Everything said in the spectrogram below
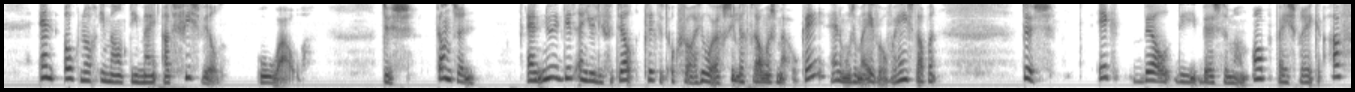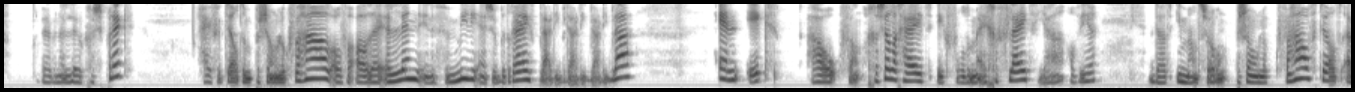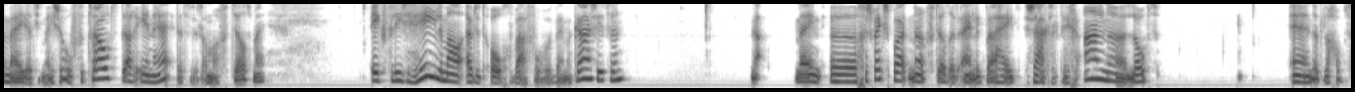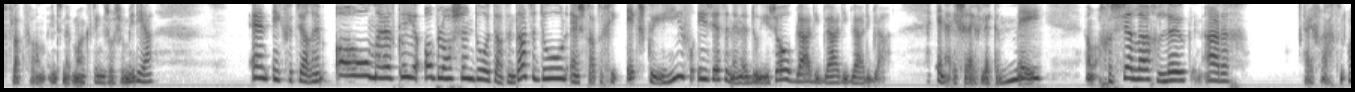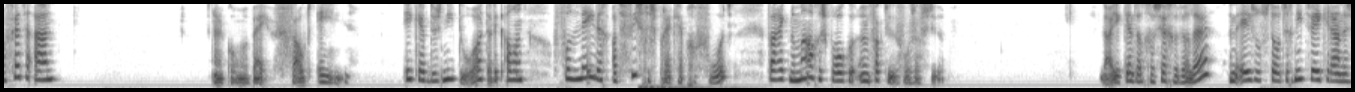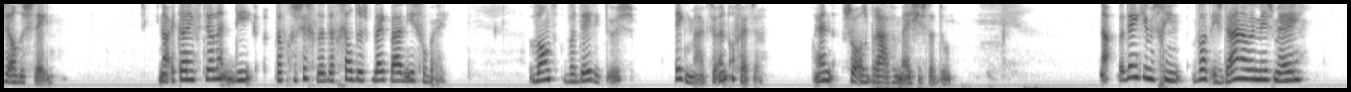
En ook nog iemand die mijn advies wil. Wauw. Dus, kansen. En nu ik dit aan jullie vertel, klinkt het ook wel heel erg zielig trouwens, maar oké. Okay, dan moeten we maar even overheen stappen. Dus, ik bel die beste man op. Wij spreken af. We hebben een leuk gesprek. Hij vertelt een persoonlijk verhaal over allerlei ellende in de familie en zijn bedrijf, bladibladibladibla. En ik hou van gezelligheid. Ik voelde mij gevleid, ja, alweer. Dat iemand zo'n persoonlijk verhaal vertelt aan mij, dat hij mij zo vertrouwt daarin, hè, dat hij dat allemaal vertelt mij. Ik verlies helemaal uit het oog waarvoor we bij elkaar zitten. Mijn uh, gesprekspartner vertelt uiteindelijk waar hij zakelijk tegenaan uh, loopt. En dat lag op het vlak van internetmarketing, social media. En ik vertel hem: Oh, maar dat kun je oplossen door dat en dat te doen. En strategie X kun je hiervoor inzetten. En dat doe je zo, bladibladibladibla. En hij schrijft lekker mee. Gezellig, leuk en aardig. Hij vraagt een offerte aan. En dan komen we bij fout 1. Ik heb dus niet door dat ik al een volledig adviesgesprek heb gevoerd, waar ik normaal gesproken een factuur voor zou sturen. Nou, je kent dat gezegde wel, hè? Een ezel stoot zich niet twee keer aan dezelfde steen. Nou, ik kan je vertellen, die, dat gezegde, dat geldt dus blijkbaar niet voor mij. Want wat deed ik dus? Ik maakte een offerte. En zoals brave meisjes dat doen. Nou, dan denk je misschien, wat is daar nou weer mis mee?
